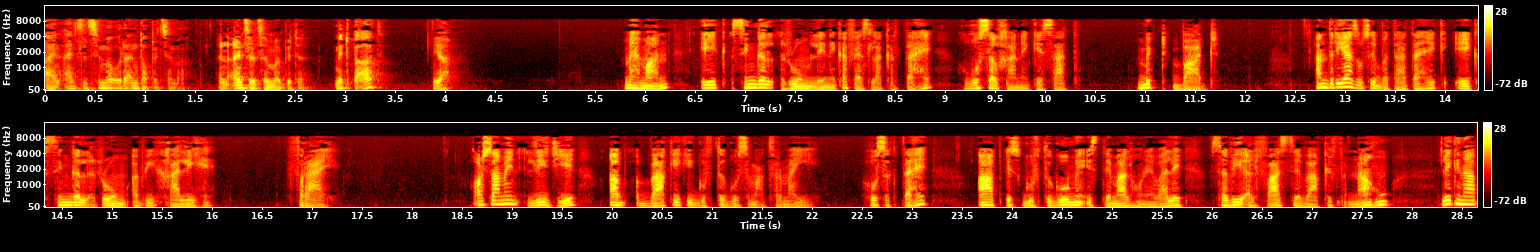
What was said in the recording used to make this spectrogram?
Ein Einzelzimmer oder ein Doppelzimmer? Ein Einzelzimmer bitte. Mit Bad? Ja. مہمان ایک سنگل روم لینے کا فیصلہ کرتا ہے غسل خانے کے ساتھ مٹ باڈ اندریاز اسے بتاتا ہے کہ ایک سنگل روم ابھی خالی ہے۔ فرائے۔ اور سامعین لیجیے اب باقی کی گفتگو سماعت فرمائیے۔ ہو سکتا ہے آپ اس گفتگو میں استعمال ہونے والے سبھی الفاظ سے واقف نہ ہوں، لیکن آپ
